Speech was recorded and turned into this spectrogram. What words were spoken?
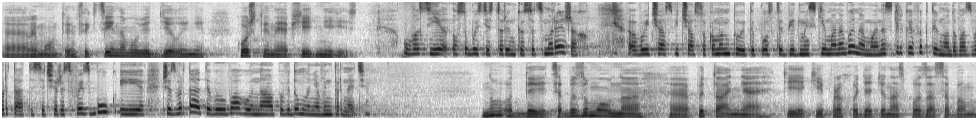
е, ремонт в інфекційному відділенні. Кошти необхідні є. У вас є особисті сторінки в соцмережах. Ви час від часу коментуєте пости під міськими новинами. Наскільки ефективно до вас звертатися через Фейсбук і чи звертаєте ви увагу на повідомлення в інтернеті? Ну, от дивіться, безумовно, е, питання, ті, які проходять у нас по засобам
